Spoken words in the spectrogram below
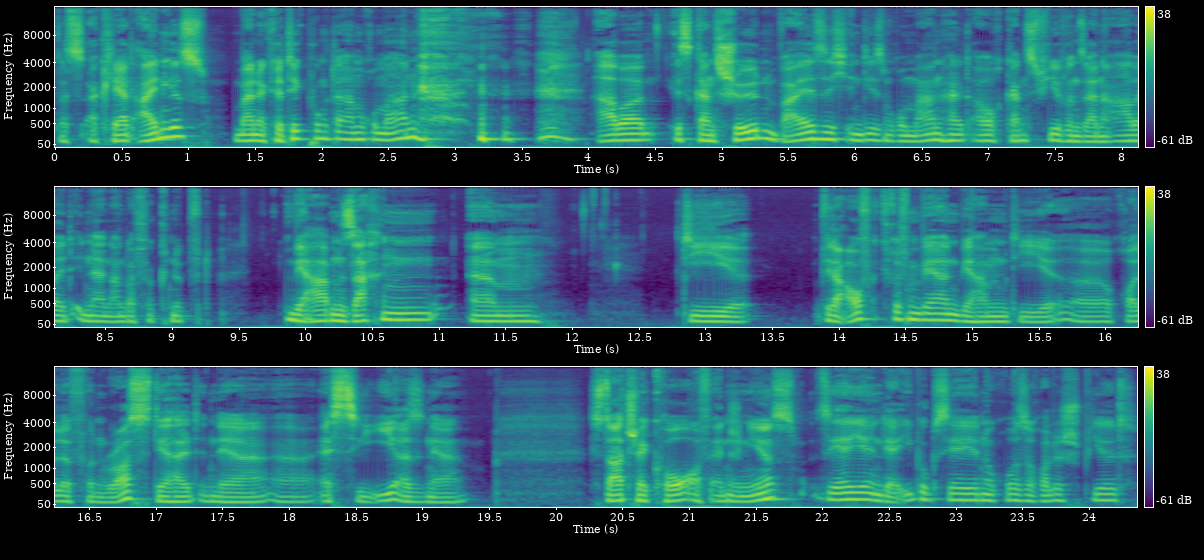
Das erklärt einiges meiner Kritikpunkte am Roman, aber ist ganz schön, weil sich in diesem Roman halt auch ganz viel von seiner Arbeit ineinander verknüpft. Wir haben Sachen, ähm, die wieder aufgegriffen werden. Wir haben die äh, Rolle von Ross, der halt in der äh, SCE, also in der Star Trek Core of Engineers Serie, in der E-Book-Serie eine große Rolle spielt.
